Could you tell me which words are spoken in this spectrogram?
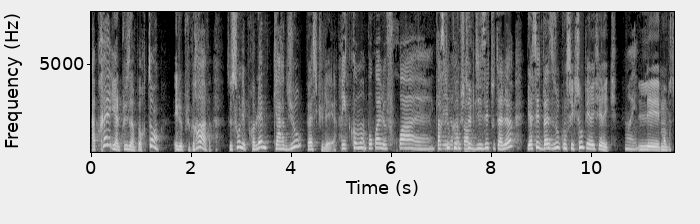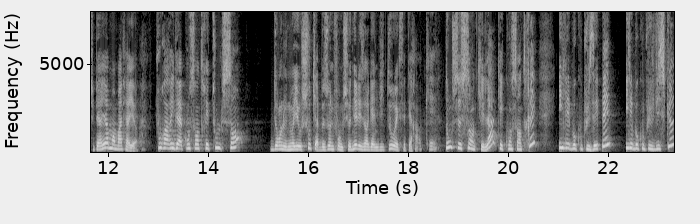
Après, il y a le plus important, et le plus grave, ce sont les problèmes cardiovasculaires. Mais comment, pourquoi le froid euh, Parce que, comme je te le disais tout à l'heure, il y a cette vasoconstriction périphérique, les membres supérieurs, membres inférieurs, pour arriver à concentrer tout le sang dans le noyau chaud qui a besoin de fonctionner, les organes vitaux, etc. Donc ce sang qui est là, qui est concentré, il est beaucoup plus épais, il est beaucoup plus visqueux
